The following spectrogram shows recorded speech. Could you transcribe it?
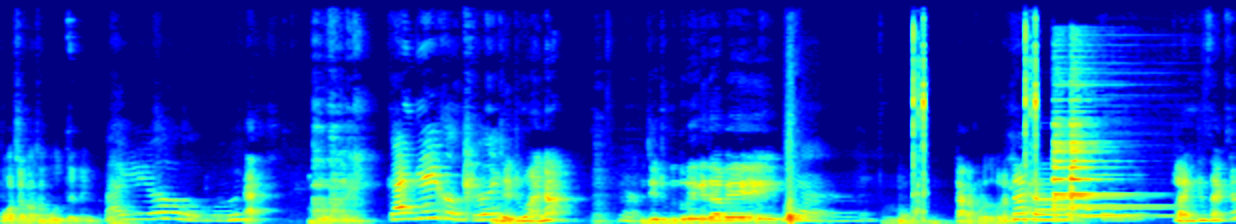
পচা কথা বলতে নেই। আহ, বলতে নেই। জেঠু হয় না? জেঠু কিন্তু রেগে যাবে। টাটা করে দেবো। টাটা! ফ্লাইং কিস একটা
